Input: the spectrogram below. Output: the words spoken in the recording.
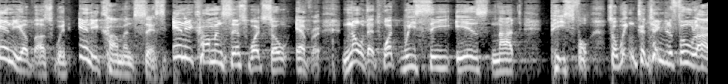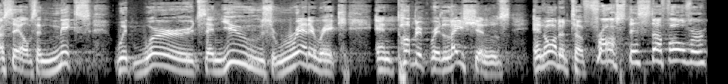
any of us with any common sense, any common sense whatsoever, know that what we see is not peaceful. So we can continue to fool ourselves and mix with words and use rhetoric and public relations in order to frost this stuff over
